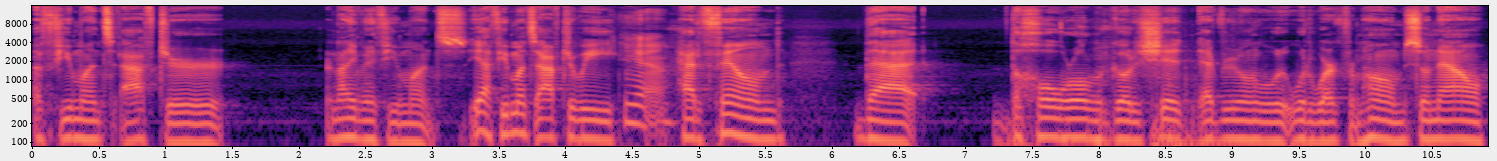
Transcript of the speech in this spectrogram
a few months after or not even a few months. Yeah, a few months after we Yeah. had filmed that the whole world would go to shit. Everyone would, would work from home. So now,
